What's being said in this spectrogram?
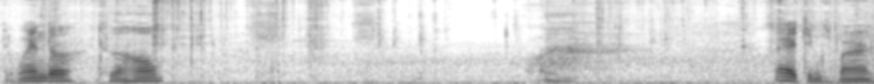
The window to the home. Everything's burned.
